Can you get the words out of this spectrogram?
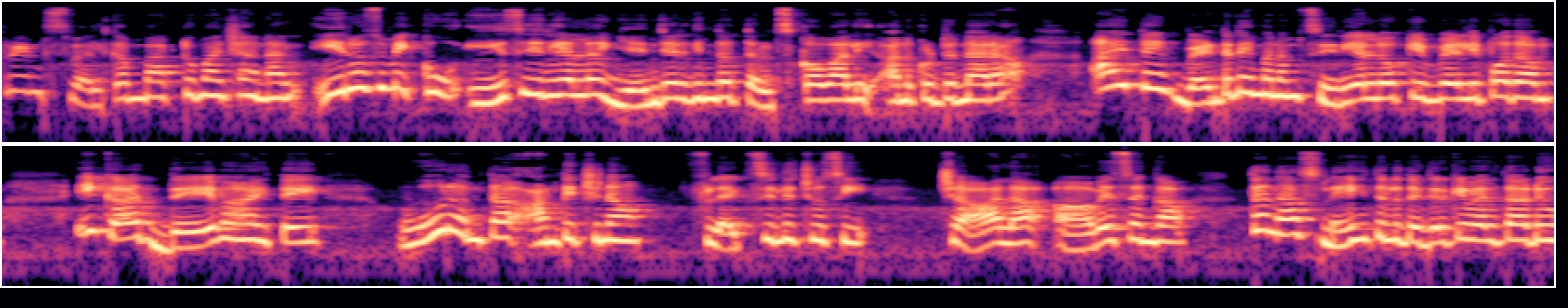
Friends welcome back to my channel. ఈరోజు మీకు ఈ సీరియల్లో ఏం జరిగిందో తెలుసుకోవాలి అనుకుంటున్నారా? అయితే వెంటనే మనం సీరియల్లోకి వెళ్ళిపోదాం. ఇక దేవ అయితే ఊరంతా అంటించిన ఫ్లెక్సీలు చూసి చాలా ఆవేశంగా తన స్నేహితుల దగ్గరికి వెళ్తాడు.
